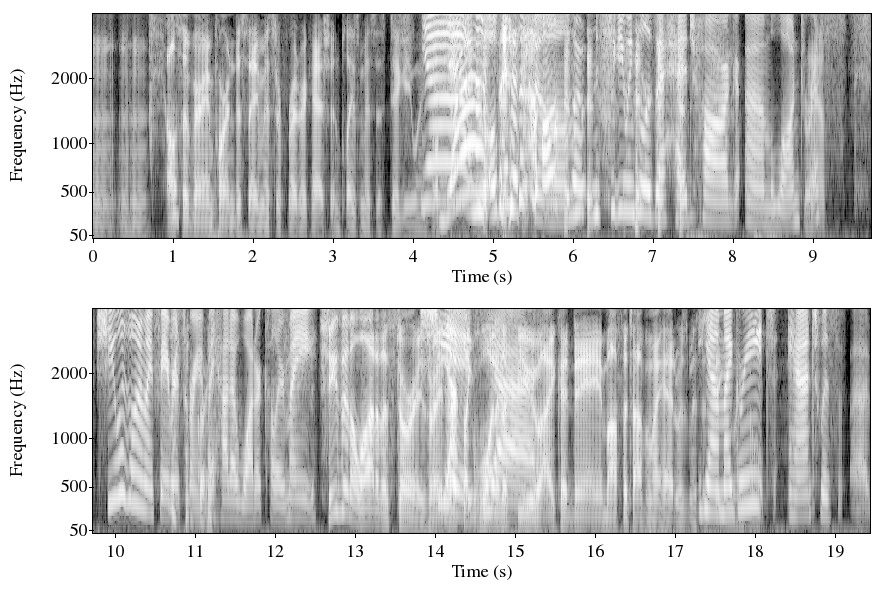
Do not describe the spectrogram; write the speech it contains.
Mm-hmm. Also, very important to say, Mr. Frederick Ashton plays Mrs. Tiggy Winkle. Yeah, Yes! who opens the film. Also- Miss Tiggy Winkle is a hedgehog um, laundress. She was one of my favorites Yes, growing up. I had a watercolor. My She's in a lot of the stories, right? She That's like one yeah. of the few I could name off the top of my head was Mrs. Tiggy. Yeah, Tiggy my Winkle. great aunt was a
